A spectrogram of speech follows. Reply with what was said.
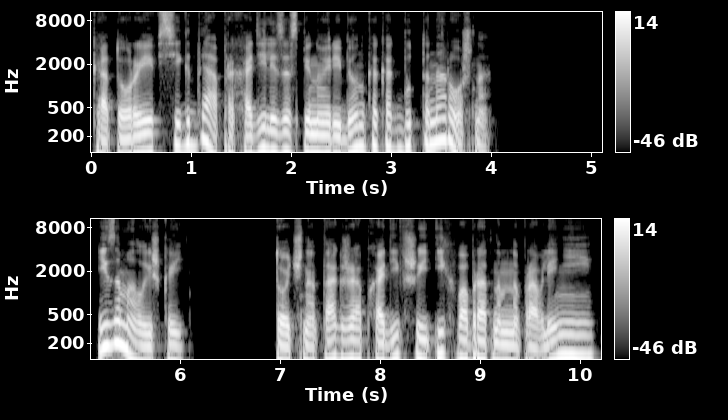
которые всегда проходили за спиной ребенка как будто нарочно, и за малышкой, точно так же обходившей их в обратном направлении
